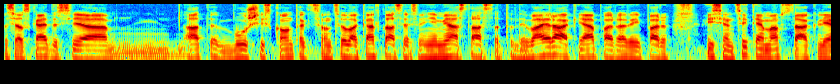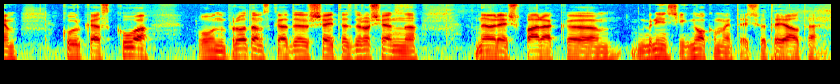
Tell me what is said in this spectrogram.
Tas jau skaidrs, ja mm, būs šis kontakts un cilvēki atklāsies, viņiem jāstāsta tad ir vairāk jā, par, arī par visiem citiem apstākļiem, kur kas ko. Un, protams, ka šeit es droši vien nevarēšu pārāk uh, brīnišķīgi nokomentēt šo jautājumu.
